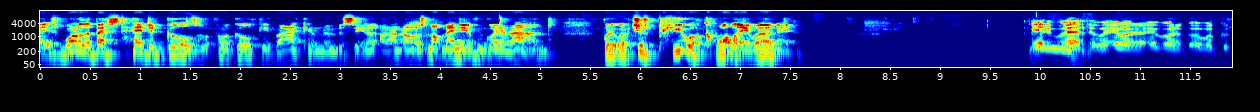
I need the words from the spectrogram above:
it's one of the best headed goals from a goalkeeper I can remember seeing. I I know there's not many of them going around, but it was just pure quality, weren't it? Yeah, they were. They were. It were. It were, it were a good-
